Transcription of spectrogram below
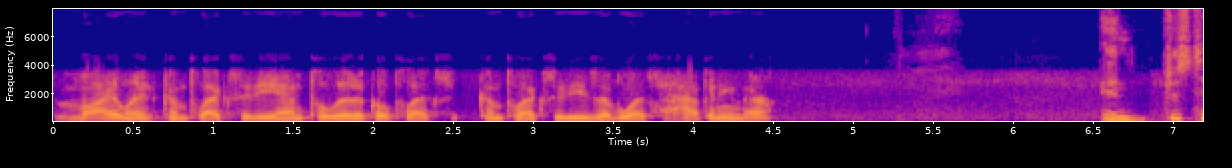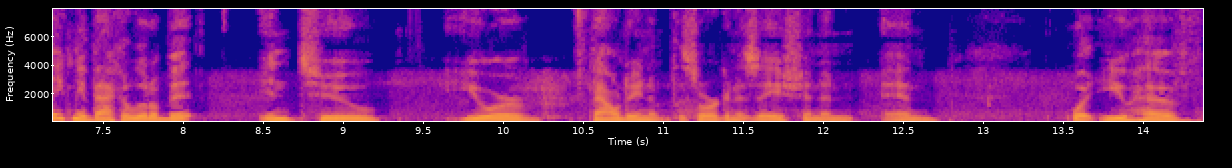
violent complexity and political plex- complexities of what's happening there. And just take me back a little bit into your founding of this organization and and what you have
